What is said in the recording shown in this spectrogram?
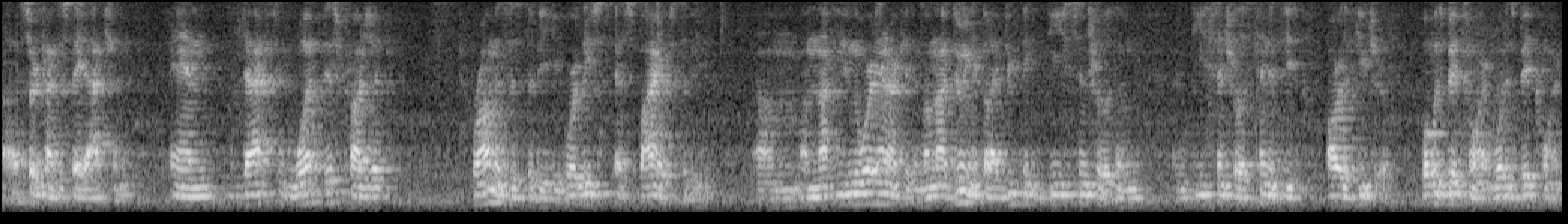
uh, certain kinds of state action. And that's what this project promises to be, or at least aspires to be. Um, I'm not using the word anarchism, I'm not doing it, but I do think decentralism and decentralized tendencies are the future. What was Bitcoin? What is Bitcoin?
